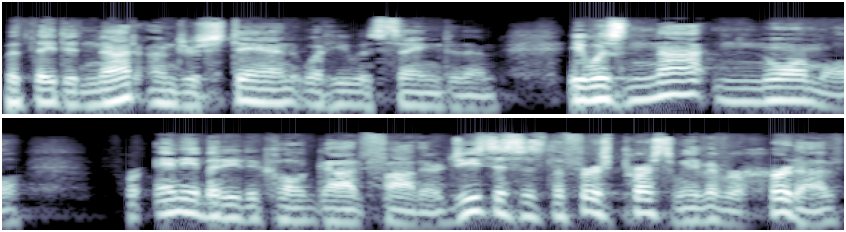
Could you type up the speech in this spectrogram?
But they did not understand what he was saying to them. It was not normal for anybody to call God Father. Jesus is the first person we've ever heard of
